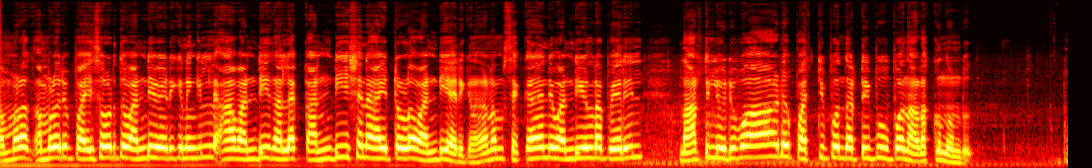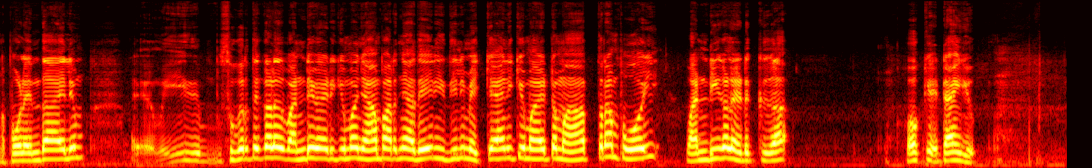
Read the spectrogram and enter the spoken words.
നമ്മൾ നമ്മളൊരു പൈസ കൊടുത്ത് വണ്ടി മേടിക്കണമെങ്കിൽ ആ വണ്ടി നല്ല കണ്ടീഷൻ ആയിട്ടുള്ള വണ്ടി ആയിരിക്കണം കാരണം സെക്കൻഡ് ഹാൻഡ് വണ്ടികളുടെ പേരിൽ നാട്ടിൽ ഒരുപാട് പറ്റിപ്പും തട്ടിപ്പും ഇപ്പോൾ നടക്കുന്നുണ്ട്. അപ്പോൾ എന്തായാലും ഈ സുഹൃത്തുക്കൾ വണ്ടി മേടിക്കുമ്പോൾ ഞാൻ പറഞ്ഞ അതേ രീതിയിൽ മെക്കാനിക്കുമായിട്ട് മാത്രം പോയി വണ്ടികൾ എടുക്കുക. Okay thank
